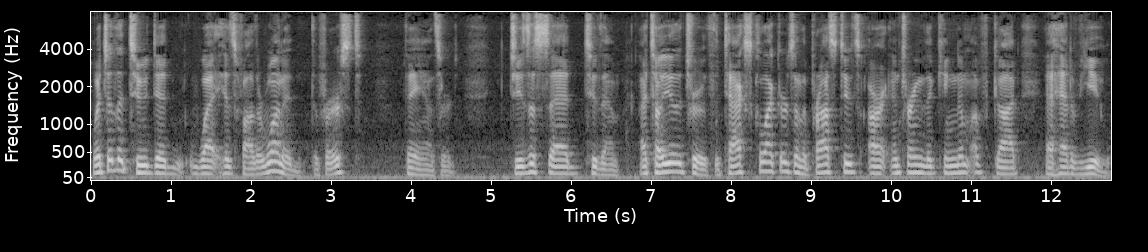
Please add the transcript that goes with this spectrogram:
Which of the two did what his father wanted? The first? They answered. Jesus said to them, I tell you the truth, the tax collectors and the prostitutes are entering the kingdom of God ahead of you.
